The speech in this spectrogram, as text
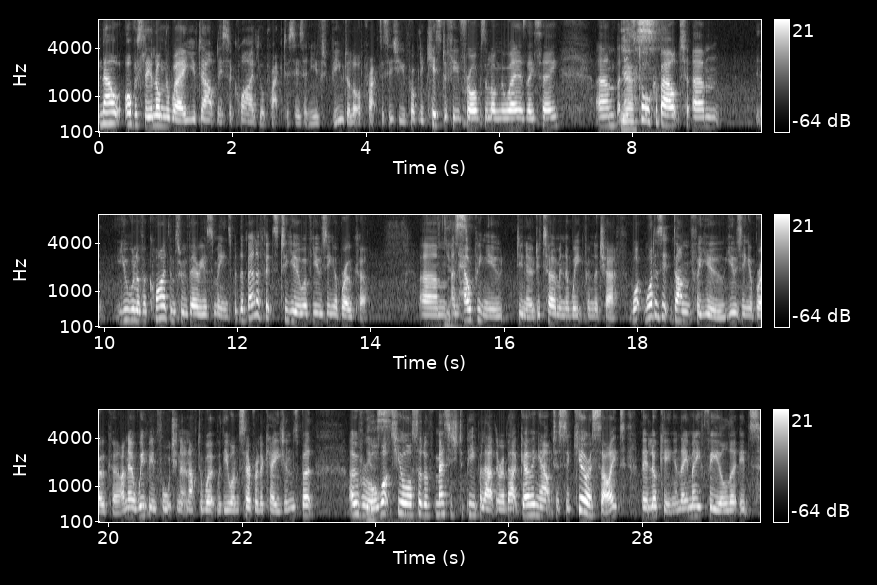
Now, obviously, along the way, you've doubtless acquired your practices and you've viewed a lot of practices. You've probably kissed a few frogs along the way, as they say. Um, but let's talk about um, you will have acquired them through various means, but the benefits to you of using a broker um, and helping you, you know, determine the wheat from the chaff. What what has it done for you using a broker? I know we've been fortunate enough to work with you on several occasions, but overall, Yes. what's your sort of message to people out there about going out to secure a site they're looking and they may feel that it's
